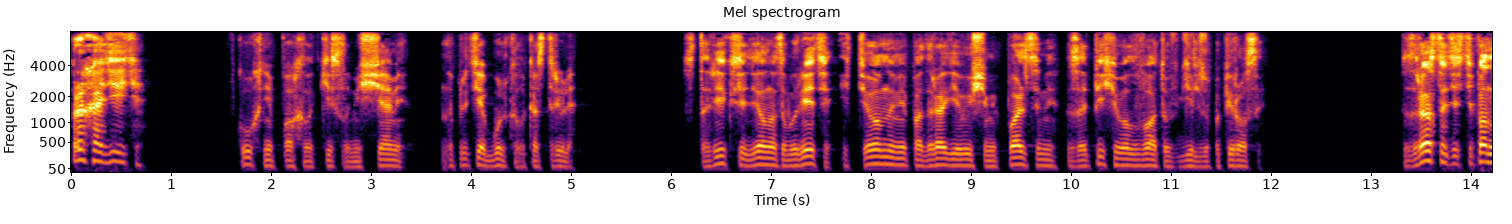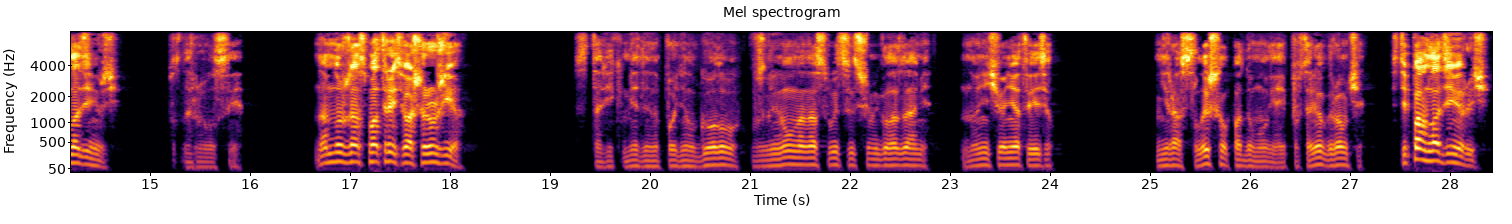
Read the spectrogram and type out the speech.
«Проходите». В кухне пахло кислыми щами, на плите булькала кастрюля. Старик сидел на табурете и темными подрагивающими пальцами запихивал вату в гильзу папиросы. «Здравствуйте, Степан Владимирович!» — поздоровался я. Нам нужно осмотреть ваше ружье». Старик медленно поднял голову, взглянул на нас выцветшими глазами, но ничего не ответил. Не раз слышал, подумал я, и повторил громче. «Степан Владимирович!»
